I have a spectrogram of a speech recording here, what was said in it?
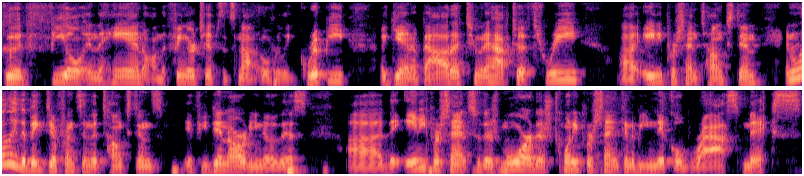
good feel in the hand on the fingertips. It's not overly grippy. Again, about a two and a half to a three. Uh, 80% tungsten. And really, the big difference in the tungstens, if you didn't already know this, uh, the 80%, so there's more, there's 20% going to be nickel brass mix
